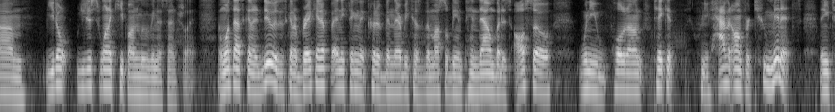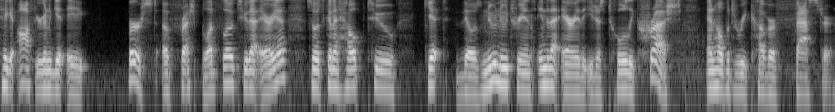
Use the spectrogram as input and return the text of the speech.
Um, you don't you just want to keep on moving essentially and what that's going to do is it's going to break up anything that could have been there because of the muscle being pinned down but it's also when you hold it on take it when you have it on for two minutes then you take it off you're to get a burst of fresh blood flow to that area. So it's to help to get those new nutrients into that area that you just totally crushed and help it to recover faster.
